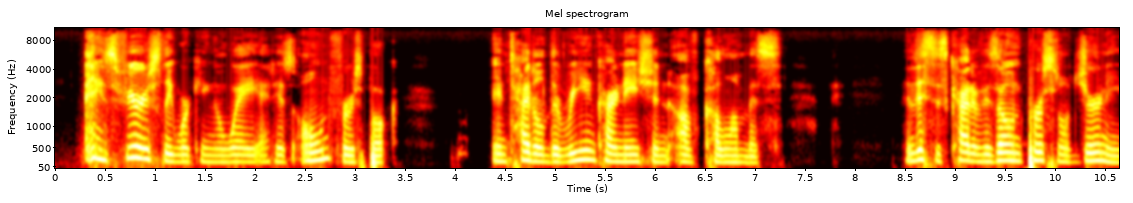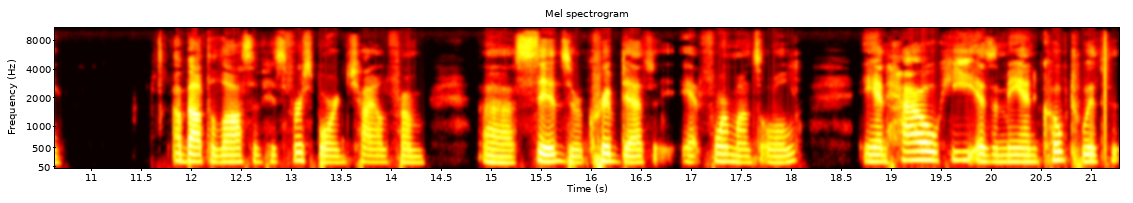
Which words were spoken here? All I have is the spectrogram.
is furiously working away at his own first book entitled The Reincarnation of Columbus. And this is kind of his own personal journey about the loss of his firstborn child from uh, SIDS or crib death at four months old, and how he as a man coped with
